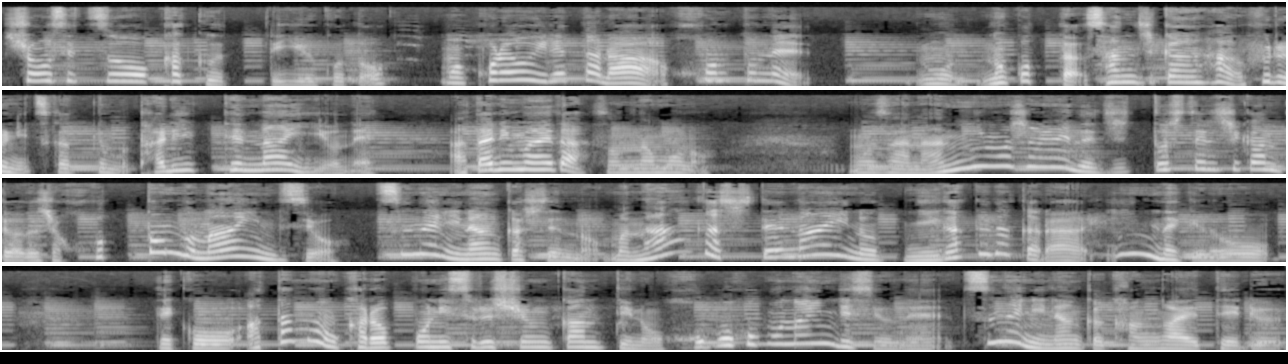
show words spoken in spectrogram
小説を書くっていうこと。まあこれを入れたら、ほんとね、もう残った3時間半フルに使っても足りてないよね。当たり前だ、そんなもの。もうさ、何にもしないでじっとしてる時間って私はほとんどないんですよ。常になんかしてんの。まあなんかしてないの苦手だからいいんだけど、で、こう、頭を空っぽにする瞬間っていうのはほぼほぼないんですよね。常になんか考えてる。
